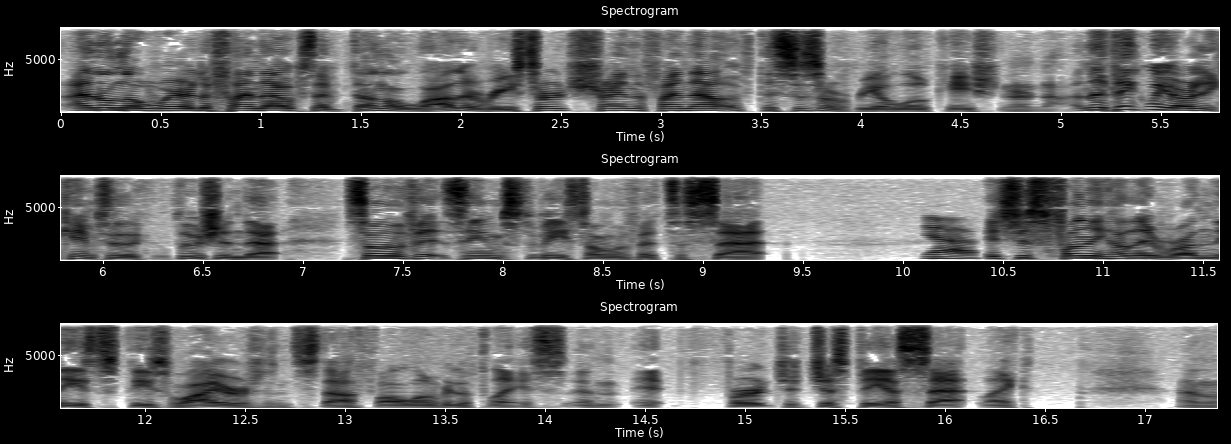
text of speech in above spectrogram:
I don't know where to find out because I've done a lot of research trying to find out if this is a real location or not. And I think we already came to the conclusion that some of it seems to be, some of it's a set. yeah. It's just funny how they run these these wires and stuff all over the place, and it for it to just be a set. Like I don't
